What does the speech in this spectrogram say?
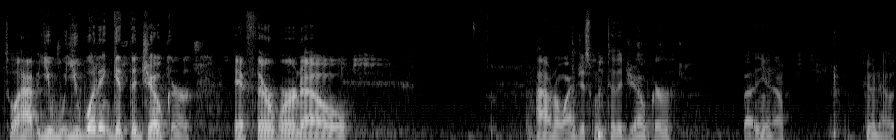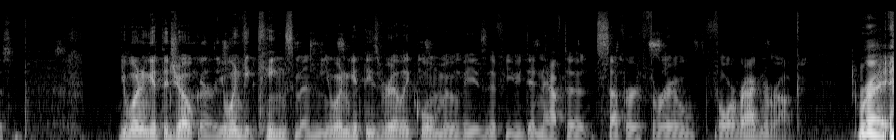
that's what happened. You you wouldn't get the Joker if there were no. I don't know why I just went to the Joker, but you know, who knows. You wouldn't get the Joker. You wouldn't get Kingsman. You wouldn't get these really cool movies if you didn't have to suffer through Thor Ragnarok. Right.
